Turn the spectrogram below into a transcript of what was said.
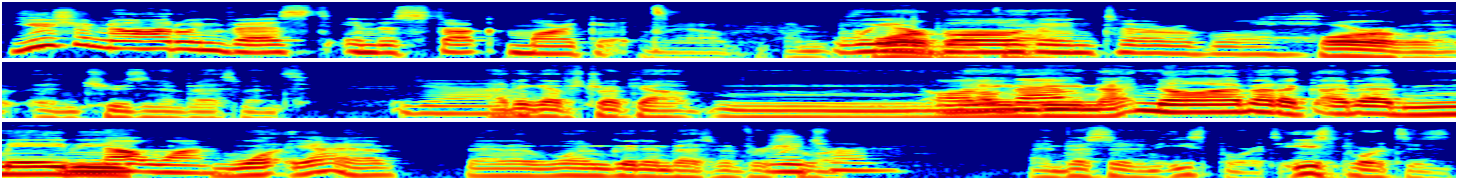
You should know how to invest in the stock market. I'm we are both in terrible. Horrible at, in choosing investments. Yeah. I think I've struck out mm, All of them? 99 No, I've had a, I've had maybe Not one. One, yeah, I have. I've had one good investment for Which sure. one? I invested in esports. Esports is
